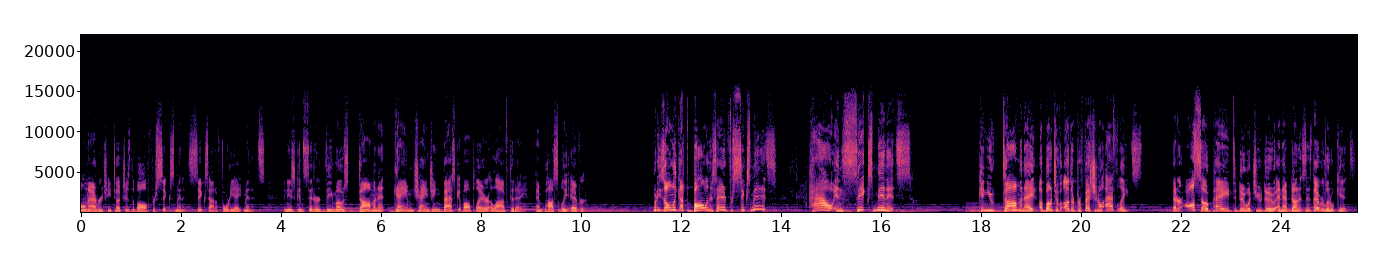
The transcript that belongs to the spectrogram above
on average, he touches the ball for six minutes, six out of 48 minutes. And he's considered the most dominant, game changing basketball player alive today and possibly ever. But he's only got the ball in his hand for six minutes. How in six minutes can you dominate a bunch of other professional athletes? That are also paid to do what you do and have done it since they were little kids.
